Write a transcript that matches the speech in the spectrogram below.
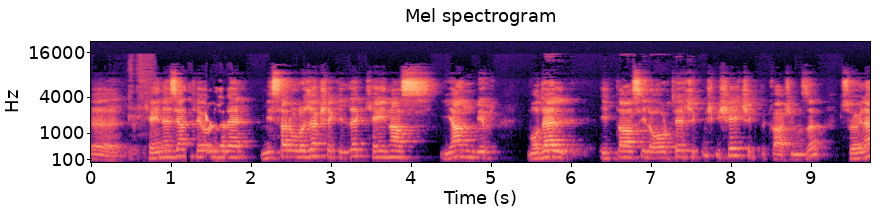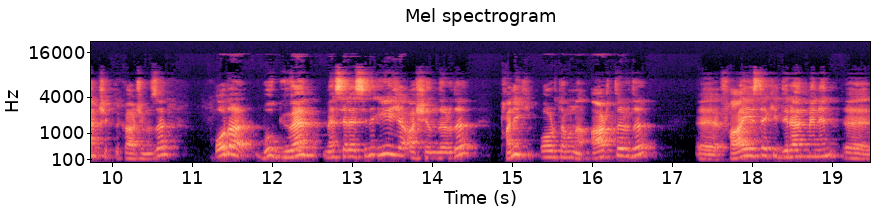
e, Keynesyen teorilere misal olacak şekilde Keynesyen bir model iddiasıyla ortaya çıkmış bir şey çıktı karşımıza, söylem çıktı karşımıza. O da bu güven meselesini iyice aşındırdı, panik ortamını arttırdı, e, faizdeki direnmenin e,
